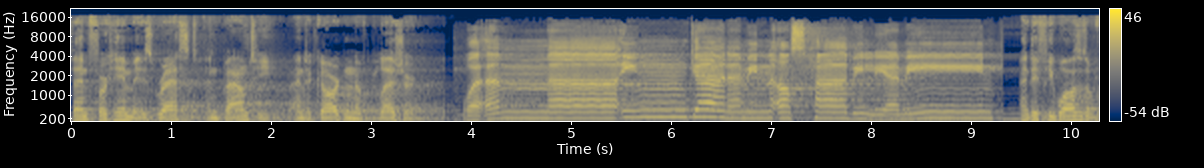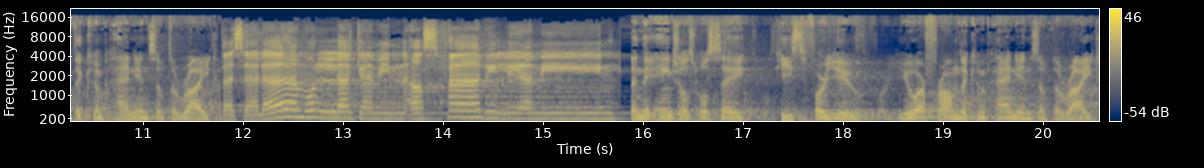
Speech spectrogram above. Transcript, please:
then for him is rest and bounty and a garden of pleasure. And if he was of the companions of the right, then the angels will say, Peace for you, you are from the companions of the right.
